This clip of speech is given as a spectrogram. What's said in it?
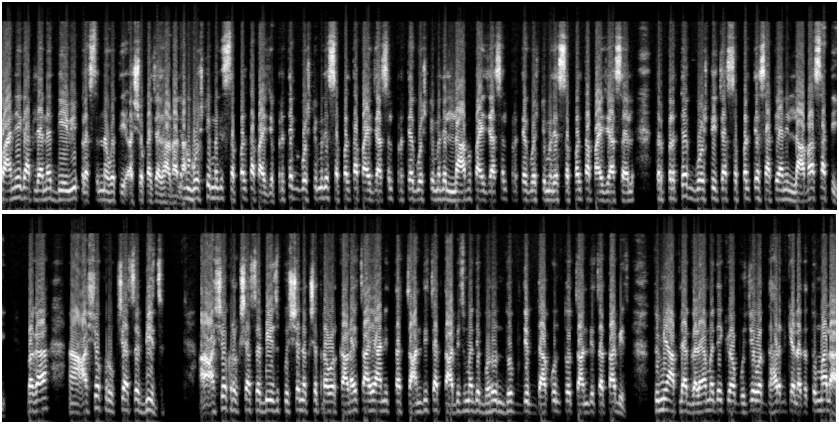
पाणी घातल्यानं देवी प्रसन्न होते अशोकाच्या झाडाला. गोष्टीमध्ये सफलता पाहिजे. प्रत्येक गोष्टीमध्ये सफलता पाहिजे असेल प्रत्येक गोष्टीमध्ये लाभ पाहिजे असेल प्रत्येक गोष्टीमध्ये सफलता पाहिजे असेल तर प्रत्येक गोष्टीच्या सफलतेसाठी आणि लाभासाठी बघा अशोक वृक्षाचं बीज अशोक वृक्षाचं बीज पुष्य नक्षत्रावर काढायचं आहे आणि त्या चांदीच्या ताबीजमध्ये भरून धूप दीप दाखवून तो चांदीचा ताबीज तुम्ही आपल्या गळ्यामध्ये किंवा भुजेवर धारण केला तर तुम्हाला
